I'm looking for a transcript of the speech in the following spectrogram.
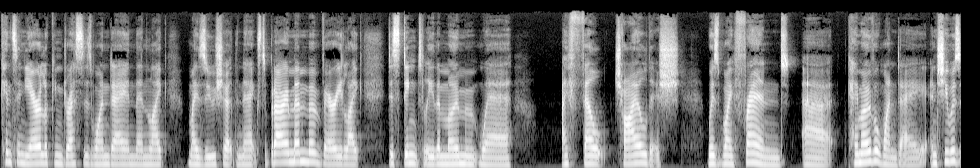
quinceanera looking dresses one day and then like my zoo shirt the next. But I remember very, like, distinctly the moment where I felt childish was my friend uh, came over one day and she was,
